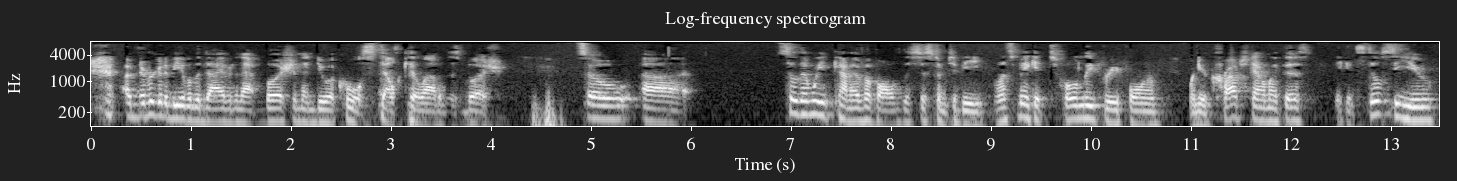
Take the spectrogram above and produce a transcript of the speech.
I'm never going to be able to dive into that bush and then do a cool stealth kill out of this bush. So, uh, so then we kind of evolved the system to be, let's make it totally freeform. When you're crouched down like this, they can still see you,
